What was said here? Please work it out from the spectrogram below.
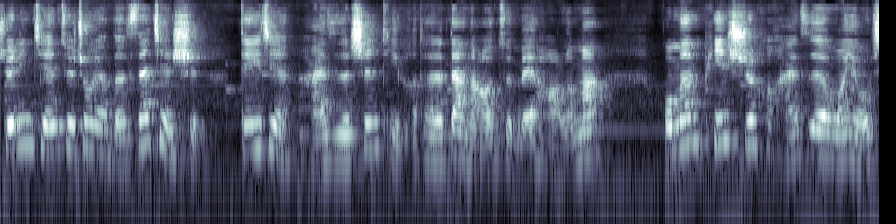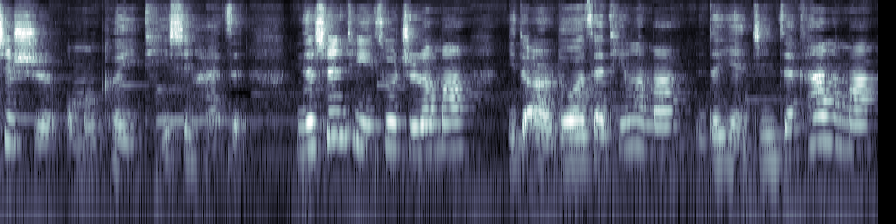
学龄前最重要的三件事，第一件，孩子的身体和他的大脑准备好了吗？我们平时和孩子玩游戏时，我们可以提醒孩子：你的身体坐直了吗？你的耳朵在听了吗？你的眼睛在看了吗？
